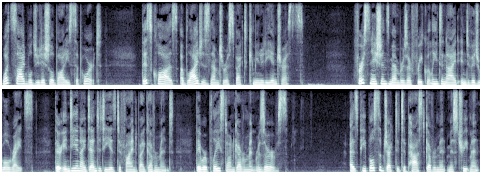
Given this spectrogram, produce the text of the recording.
what side will judicial bodies support? This clause obliges them to respect community interests. First Nations members are frequently denied individual rights. Their Indian identity is defined by government. They were placed on government reserves. As people subjected to past government mistreatment,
